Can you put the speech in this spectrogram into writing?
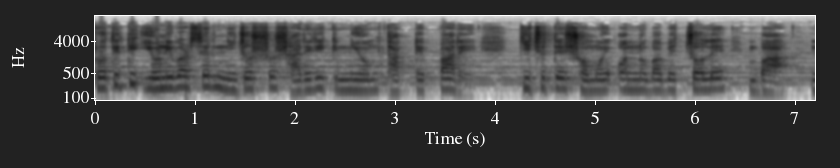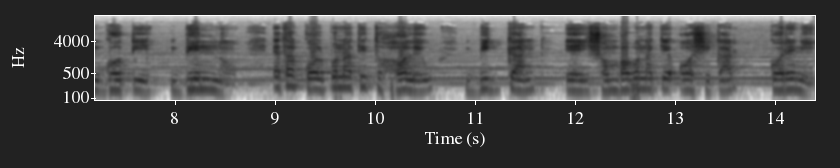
প্রতিটি ইউনিভার্সের নিজস্ব শারীরিক নিয়ম থাকতে পারে, কিছুতে সময় অন্যভাবে চলে বা গতি ভিন্ন। এটা কল্পনাতীত হলেও বিজ্ঞান এই সম্ভাবনাকে অস্বীকার করেনি।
